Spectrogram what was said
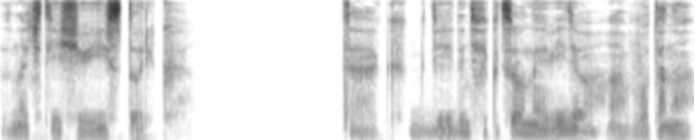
Значит, еще и историк. Так, где идентификационное видео? А, вот оно.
